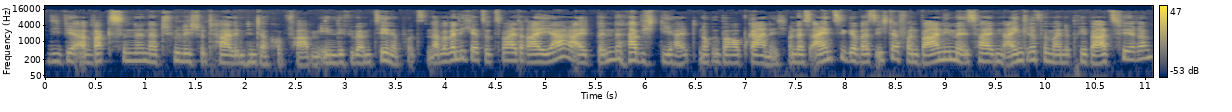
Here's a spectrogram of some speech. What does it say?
die wir Erwachsene natürlich total im Hinterkopf haben, ähnlich wie beim Zähneputzen. Aber wenn ich jetzt so zwei, drei Jahre alt bin, dann habe ich die halt halt noch überhaupt gar nicht. Und das Einzige, was ich davon wahrnehme, ist halt ein Eingriff in meine Privatsphäre.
